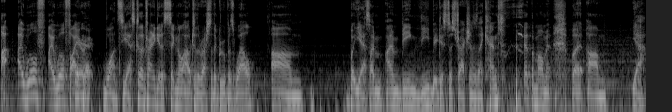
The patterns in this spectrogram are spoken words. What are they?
I, I will. I will fire Okay. it once. Yes, because I'm trying to get a signal out to the rest of the group as well. Um, but yes, I'm I'm being the biggest distraction as I can at the moment. But um, yeah,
